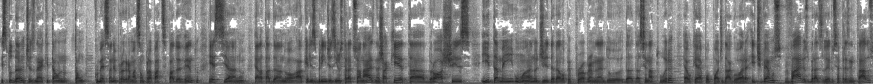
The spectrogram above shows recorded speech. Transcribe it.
estudantes né, que estão começando em programação para participar do evento. Esse ano ela está dando aqueles brindezinhos tradicionais, né, jaqueta, broches e também um ano de Developer Program né, do, da, da assinatura. É o que a Apple pode dar agora. E tivemos vários brasileiros representados.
